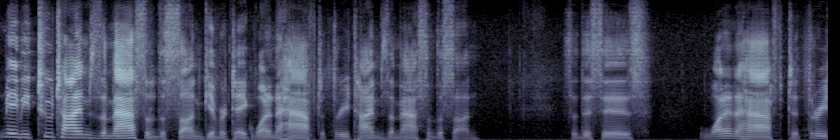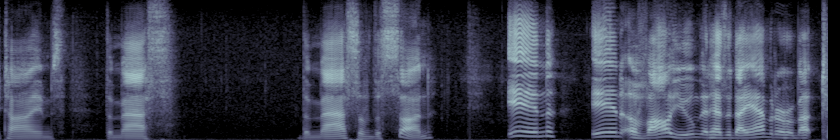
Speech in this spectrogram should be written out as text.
maybe two times the mass of the sun, give or take, one and a half to three times the mass of the sun. So this is one and a half to three times the mass the mass of the sun in in a volume that has a diameter of about,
